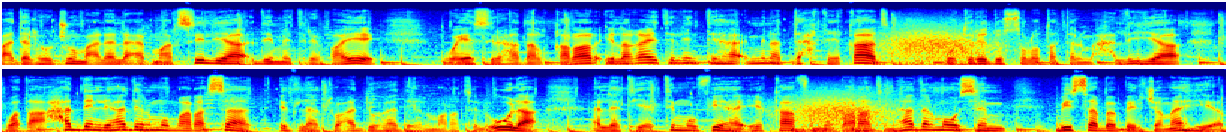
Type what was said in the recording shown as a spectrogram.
بعد الهجوم على لاعب مارسيليا ديمتري بايي ويسري هذا القرار إلى غاية الانتهاء من التحقيقات وتريد السلطات المحلية وضع حد لهذه الممارسات إذ لا تعد هذه المرة الأولى التي يتم فيها إيقاف مباراة هذا الموسم بسبب الجماهير.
